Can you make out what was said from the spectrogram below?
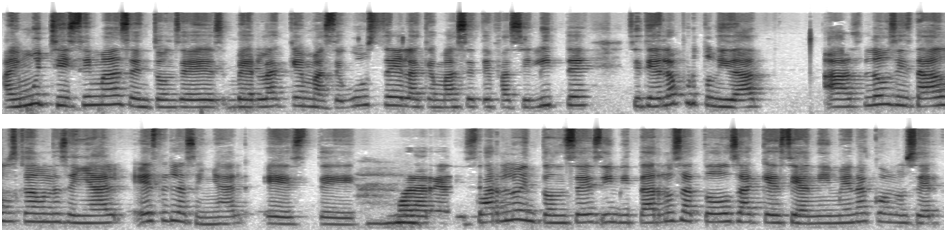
hay muchísimas, entonces ver la que más te guste, la que más se te facilite. Si tienes la oportunidad, hazlo. Si estabas buscando una señal, esta es la señal este, para realizarlo. Entonces, invitarlos a todos a que se animen a conocer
